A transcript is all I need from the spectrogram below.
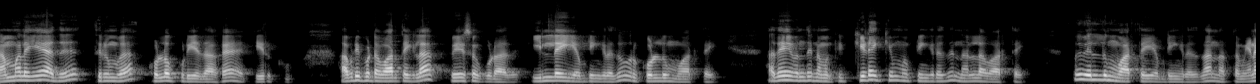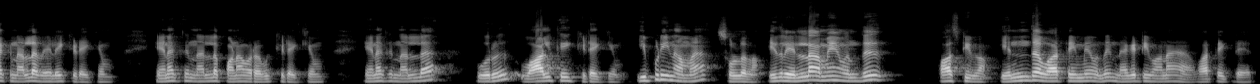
நம்மளையே அது திரும்ப கொல்லக்கூடியதாக இருக்கும். அப்படிப்பட்ட வார்த்தைகளாக பேசக்கூடாது. இல்லை அப்படிங்கிறது ஒரு கொல்லும் வார்த்தை. அதே வந்து நமக்கு கிடைக்கும் அப்படிங்கிறது நல்ல வார்த்தை. வெல்லும் வார்த்தை அப்படிங்கிறது தான் அர்த்தம். எனக்கு நல்ல வேலை கிடைக்கும். எனக்கு நல்ல பணவரவு கிடைக்கும். எனக்கு நல்ல ஒரு வாழ்க்கை கிடைக்கும். இப்படி நாம் சொல்லலாம். இதில் எல்லாமே வந்து பாசிட்டிவ் தான். எந்த வார்த்தையுமே வந்து நெகட்டிவான வார்த்தை கிடையாது.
